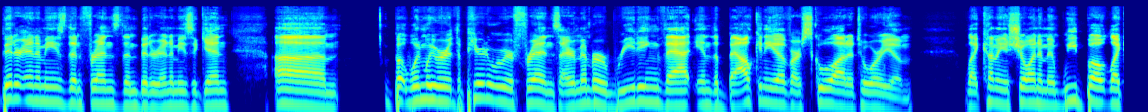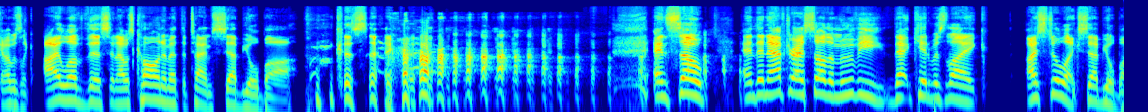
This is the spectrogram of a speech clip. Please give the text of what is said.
bitter enemies, then friends, then bitter enemies again. Um, but when we were the period where we were friends, I remember reading that in the balcony of our school auditorium, like coming and showing him, and we both like I was like, I love this, and I was calling him at the time Sebulba because. and so, and then after I saw the movie, that kid was like, I still like Sebulba.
